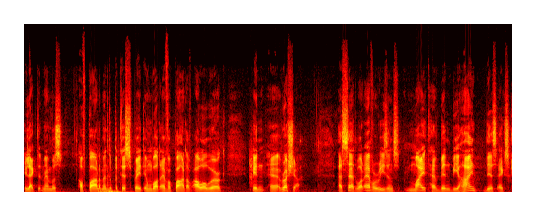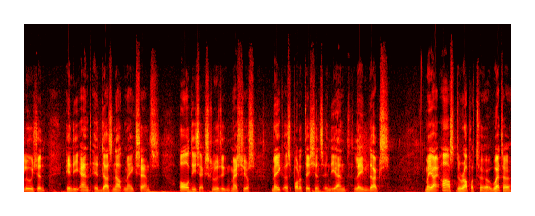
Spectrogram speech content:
elected members of parliament to participate in whatever part of our work in uh, Russia. As said, whatever reasons might have been behind this exclusion, in the end it does not make sense. All these excluding measures make us politicians in the end lame ducks. May I ask the rapporteur whether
